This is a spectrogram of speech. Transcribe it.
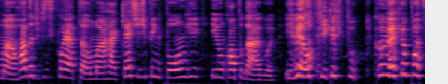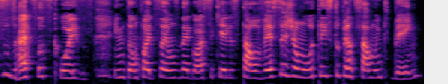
uma roda de bicicleta, uma raquete de ping-pong e um copo d'água. E aí ela fica tipo, como é que eu posso usar essas coisas? Então pode sair uns negócios que eles talvez sejam úteis se tu pensar muito bem.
